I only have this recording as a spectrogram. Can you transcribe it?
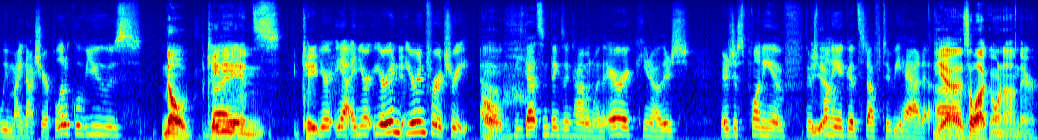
we might not share political views. No, Katie and Kate. you're yeah, and you're you're in Yeah. you're in for a treat. Um, Oh. he's got some things in common with Eric. You know, there's there's just plenty of there's Yeah. plenty of good stuff to be had. Yeah, Um, there's a lot going on there.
